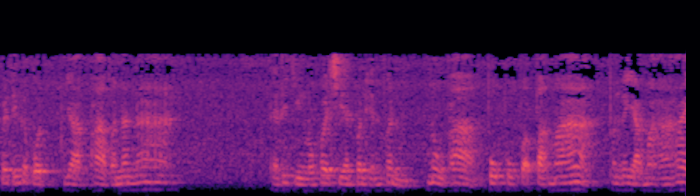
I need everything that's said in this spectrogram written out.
ม่ถึงกับปวดอยากผ้าพนั้นนะ แต่ที่จริงหลวงพ่อเชียนเพิ่นเห็นเพิ่นนุ่งผ้าปุกปุกปะปะมาเพิ่นก็อยากมาหาให้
